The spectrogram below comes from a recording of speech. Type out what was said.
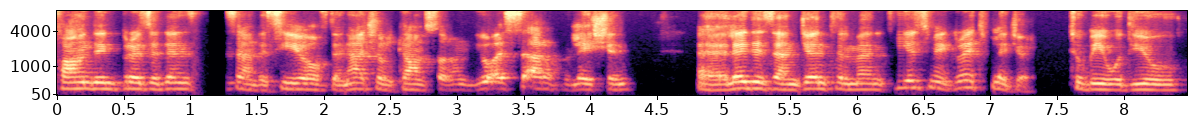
founding president and the CEO of the National Council on U.S.-Arab Relations. Uh, ladies and gentlemen, it gives me great pleasure to be with you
